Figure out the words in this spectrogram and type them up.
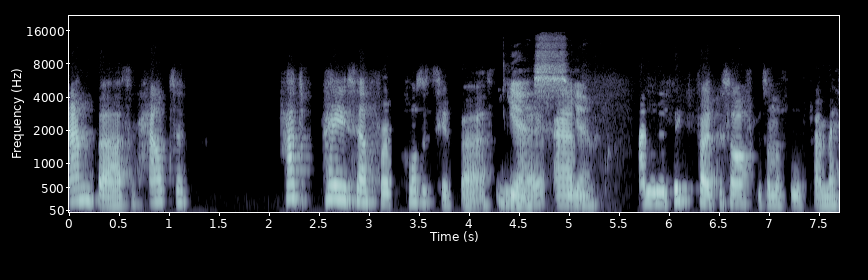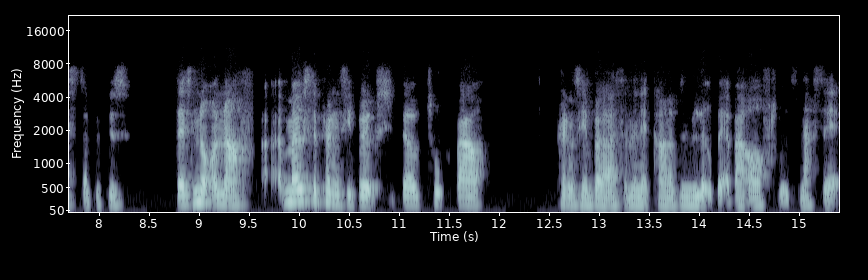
and birth and how to how to prepare yourself for a positive birth. yes. Um, yeah. And then a big focus afterwards on the fourth trimester because there's not enough. Most of the pregnancy books they'll talk about pregnancy and birth, and then it kind of a little bit about afterwards, and that's it.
